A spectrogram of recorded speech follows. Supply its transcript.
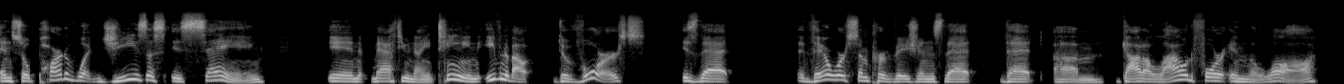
and so, part of what Jesus is saying in Matthew 19, even about divorce, is that there were some provisions that that um, God allowed for in the law.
